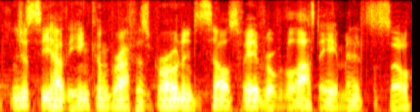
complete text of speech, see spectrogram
You can just see how the income graph has grown into Serral's favor over the last 8 minutes or so.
